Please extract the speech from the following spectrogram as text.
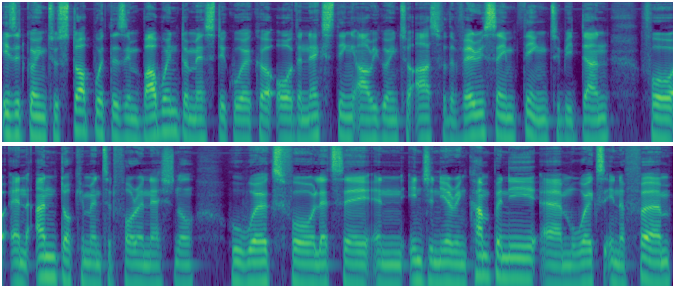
Is it going to stop with the Zimbabwean domestic worker, or the next thing are we going to ask for the very same thing to be done for an undocumented foreign national who works for, let's say, an engineering company, um, works in a firm,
